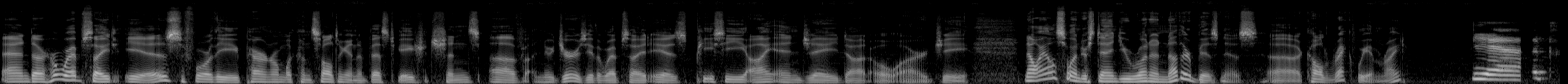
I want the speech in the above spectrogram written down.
And uh, her website is for the Paranormal Consulting and Investigations of New Jersey. The website is pcinj.org. Now, I also understand you run another business uh, called Requiem, right? Yeah, it's,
